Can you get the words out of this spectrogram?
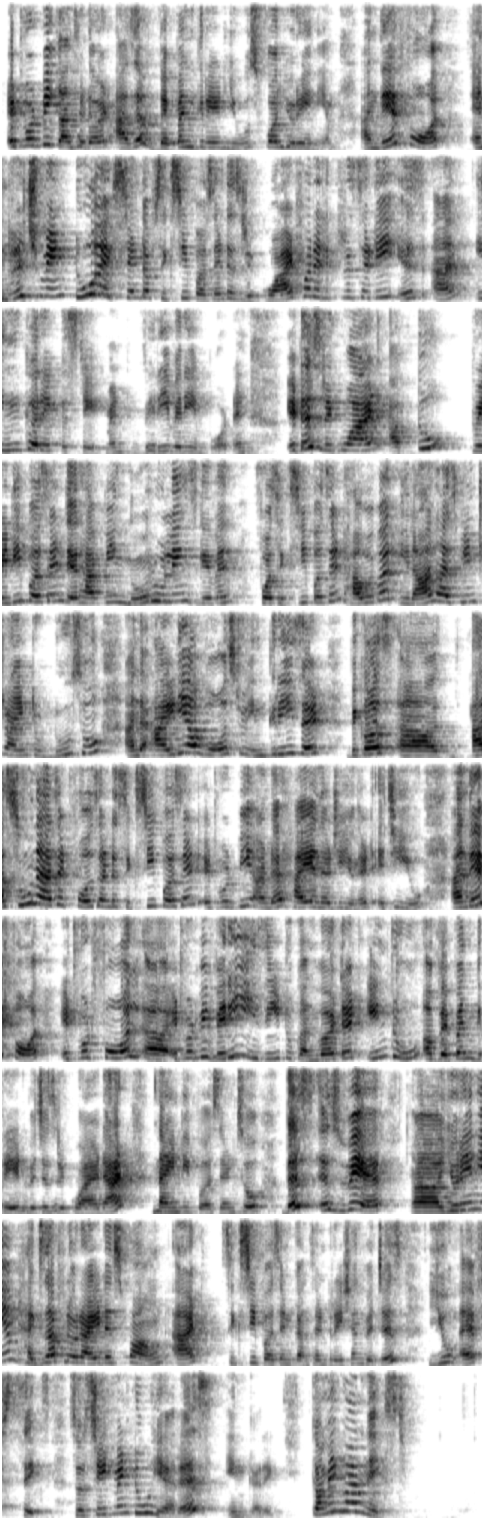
it would be considered as a weapon grade use for uranium. And therefore, enrichment to an extent of 60% is required for electricity is an incorrect statement. Very, very important. It is required up to 20% there have been no rulings given for 60% however Iran has been trying to do so and the idea was to increase it because uh, as soon as it falls under 60% it would be under high energy unit HEU and therefore it would fall uh, it would be very easy to convert it into a weapon grade which is required at 90% so this is where uh, uranium hexafluoride is found at 60% concentration which is UF6. So statement 2 here is incorrect. Coming on next.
